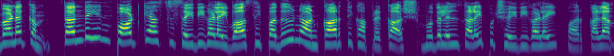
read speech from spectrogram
வணக்கம். தந்தையின் பாட்காஸ்ட் செய்திகளை வாசிப்பது நான் கார்த்திகா பிரகாஷ். முதலில் தலைப்புச் செய்திகளை பார்க்கலாம்.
